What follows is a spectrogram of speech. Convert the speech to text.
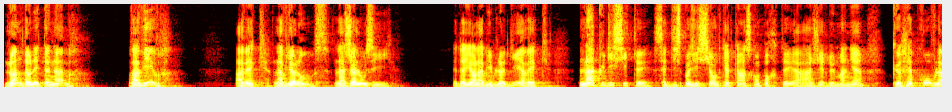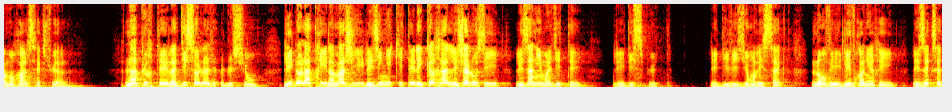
L'homme dans les ténèbres va vivre avec la violence, la jalousie, et d'ailleurs la Bible dit avec l'impudicité, cette disposition de quelqu'un à se comporter, à agir d'une manière que réprouve la morale sexuelle. L'impureté, la dissolution, l'idolâtrie, la magie, les iniquités, les querelles, les jalousies, les animosités, les disputes, les divisions, les sectes, l'envie, l'ivrognerie, les excès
